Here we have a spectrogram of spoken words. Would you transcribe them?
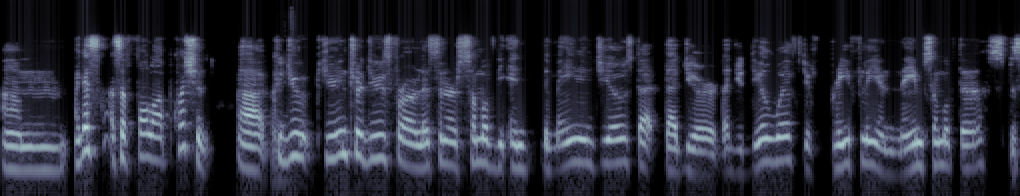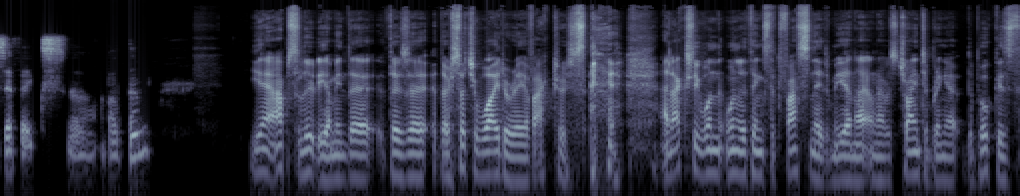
Um, I guess as a follow up question, Uh, could you could you introduce for our listeners some of the in, the main NGOs that that you're that you deal with, just briefly, and name some of the specifics uh, about them? Yeah, absolutely. I mean, the, there's a there's such a wide array of actors, and actually, one one of the things that fascinated me, and I, and I was trying to bring out the book is,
